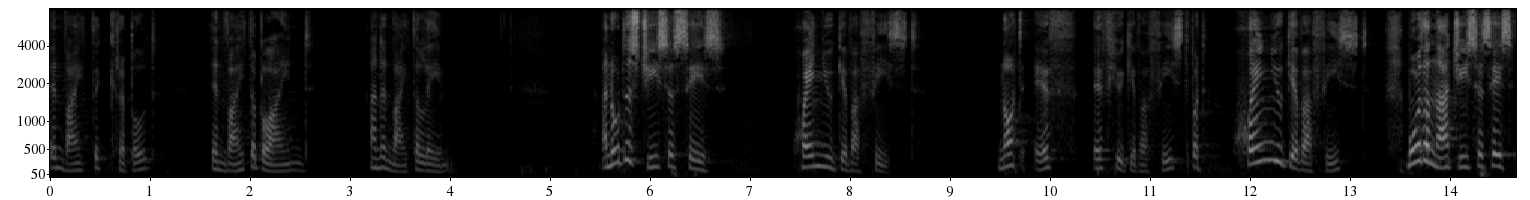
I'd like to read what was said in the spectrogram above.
invite the crippled, invite the blind, and invite the lame. And notice Jesus says, when you give a feast. Not if, if you give a feast, but when you give a feast. More than that, Jesus says,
